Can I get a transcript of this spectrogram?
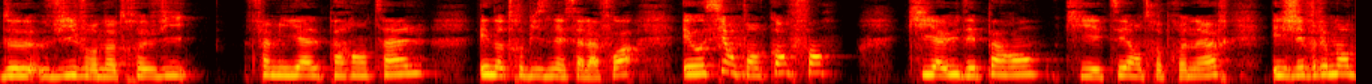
de vivre notre vie familiale, parentale et notre business à la fois. Et aussi en tant qu'enfant qui a eu des parents qui étaient entrepreneurs et j'ai vraiment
